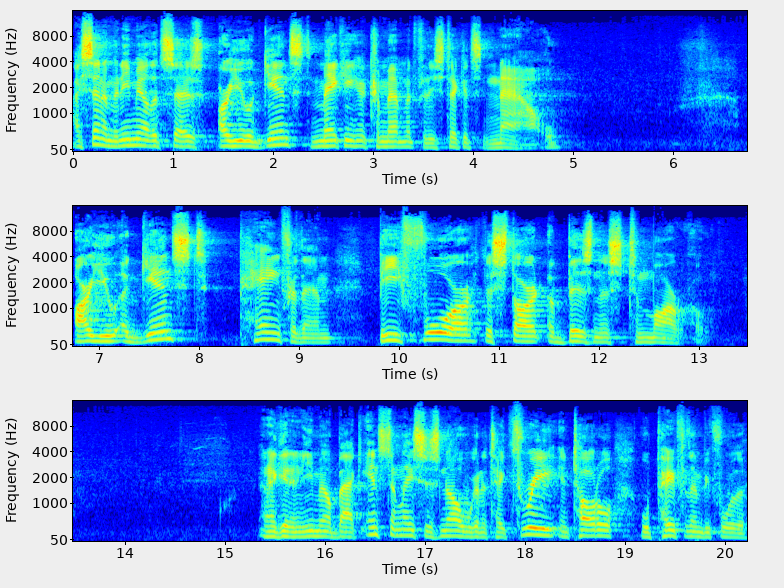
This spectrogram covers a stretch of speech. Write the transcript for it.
I sent him an email that says, Are you against making a commitment for these tickets now? Are you against paying for them before the start of business tomorrow? And I get an email back instantly, says, no, we're going to take three in total. We'll pay for them before, the,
